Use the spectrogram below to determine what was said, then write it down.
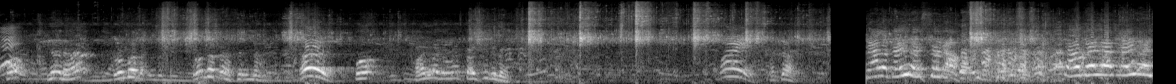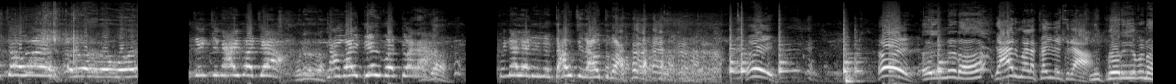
போ. என்னடா? ரொம்ப ரொம்ப பேசுறீங்க ஏய் போ. பல்லக்கெல்லாம் தச்சுக்குது ஓய். மேல கை வச்சடா. வச்சா நான் போய் டீல் பண்ணிட்டு வரேன். பின்னால நின்னு தவுச்சு தவுத்துவா ஏய் என்னடா? யார் மேல கை வைக்கிறா? நீ பெரியவனா?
